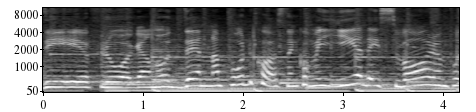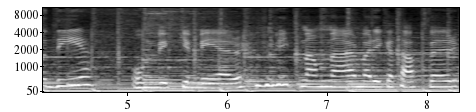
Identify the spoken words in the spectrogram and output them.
Det är frågan och denna podcast den kommer ge dig svaren på det och mycket mer. Mitt namn är Marika Tapper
